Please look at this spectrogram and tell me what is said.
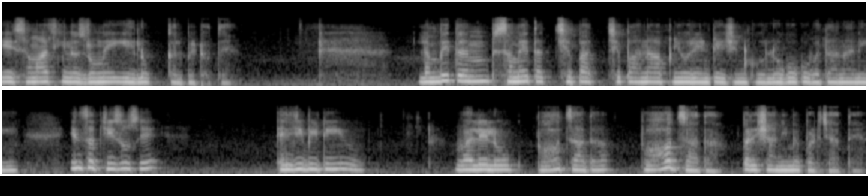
ये समाज की नज़रों में ये लोग कलपेट होते हैं। लंबे तम, समय तक छिपा, छिपाना अपनी ओरिएंटेशन को, लोगों को बताना नहीं। इन सब चीज़ों से एलजीबीटी वाले लोग बहुत ज़्यादा बहुत ज़्यादा परेशानी में पड़ जाते हैं।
